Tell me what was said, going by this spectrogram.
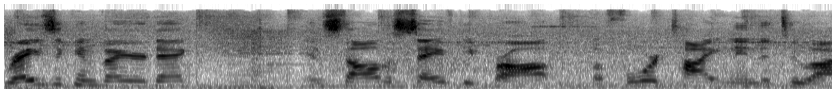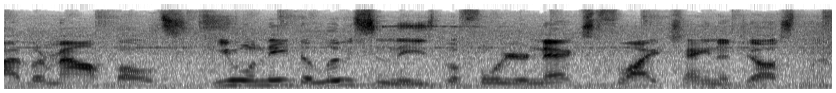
Raise the conveyor deck Install the safety prop before tightening the two idler mount bolts. You will need to loosen these before your next flight chain adjustment.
